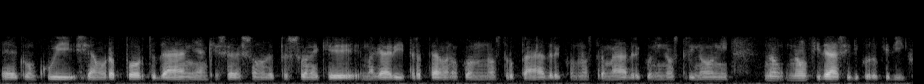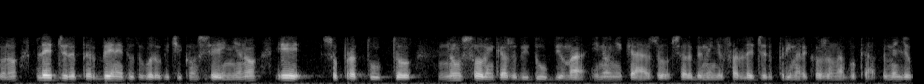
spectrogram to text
eh, con cui si ha un rapporto da anni, anche se sono le persone che magari trattavano con nostro padre, con nostra madre, con i nostri nonni, no, non fidarsi di quello che dicono, leggere per bene tutto quello che ci consegnano e soprattutto non solo in caso di dubbio, ma in ogni caso sarebbe meglio far leggere prima le cose a un avvocato, è meglio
